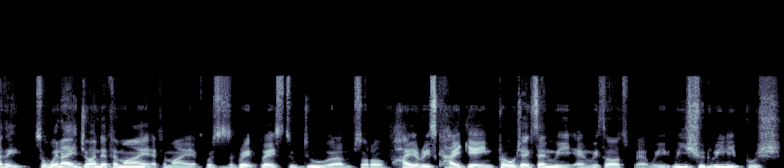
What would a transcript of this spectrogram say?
I think so. When I joined FMI, FMI, of course, is a great place to do um, sort of high risk, high gain projects, and we and we thought uh, we we should really push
